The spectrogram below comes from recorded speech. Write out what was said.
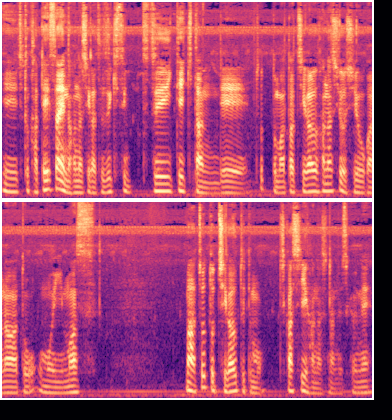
えー、ちょっと家庭菜園の話が続きす続いてきたんでちょっとまた違う話をしようかなと思います。まあちょっと違うと言っても近しい話なんですけどね、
